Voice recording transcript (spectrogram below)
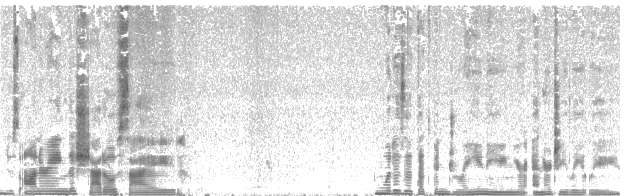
I'm just honoring the shadow side. What is it that's been draining your energy lately?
